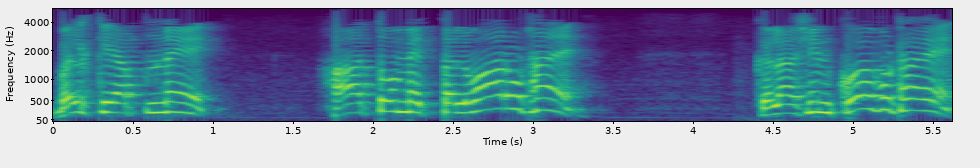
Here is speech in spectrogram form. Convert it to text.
بلکہ اپنے ہاتھوں میں تلوار اٹھائیں، کلاشن کوف اٹھائیں،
